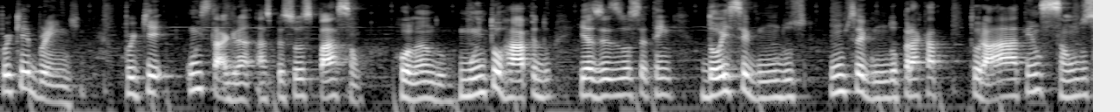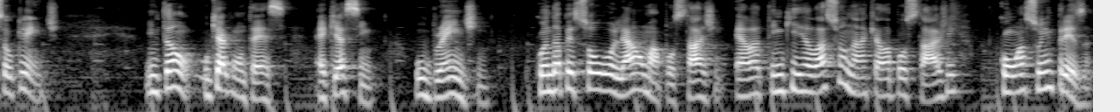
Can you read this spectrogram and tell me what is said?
Por que branding? Porque o Instagram as pessoas passam rolando muito rápido e às vezes você tem dois segundos, um segundo para capturar a atenção do seu cliente. Então, o que acontece é que assim, o branding, quando a pessoa olhar uma postagem, ela tem que relacionar aquela postagem com a sua empresa.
